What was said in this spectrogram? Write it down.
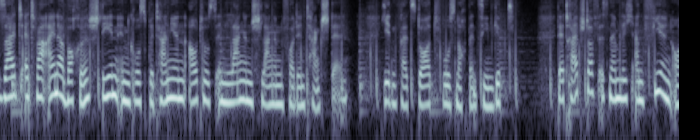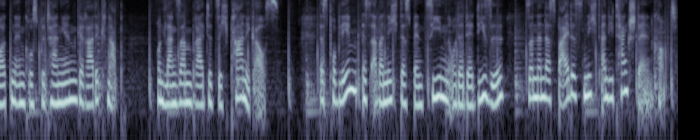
Seit etwa einer Woche stehen in Großbritannien Autos in langen Schlangen vor den Tankstellen. Jedenfalls dort, wo es noch Benzin gibt. Der Treibstoff ist nämlich an vielen Orten in Großbritannien gerade knapp. Und langsam breitet sich Panik aus. Das Problem ist aber nicht das Benzin oder der Diesel, sondern dass beides nicht an die Tankstellen kommt.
